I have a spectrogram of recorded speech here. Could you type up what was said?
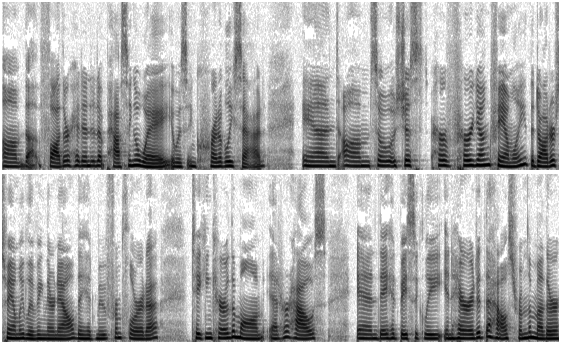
Um, the father had ended up passing away. It was incredibly sad. And um, so it was just her her young family, the daughter's family living there now. They had moved from Florida, taking care of the mom at her house and they had basically inherited the house from the mother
